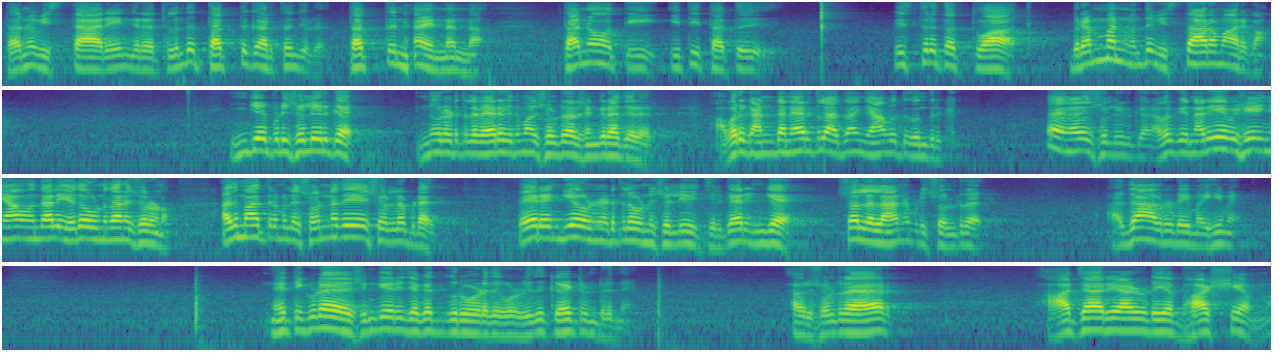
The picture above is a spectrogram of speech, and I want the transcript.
தனு விஸ்தாரேங்கிறதுலேருந்து தத்துக்கு அர்த்தம் சொல்கிறார் தத்துனா என்னென்னா தனோதி இத்தி தத்து விஸ்திருதத்வாத். பிரம்மன் வந்து விஸ்தாரமாக இருக்கான். இங்கே இப்படி சொல்லியிருக்கார். இன்னொரு இடத்துல வேறு விதமாக சொல்கிறார் சங்கராச்சாரியர். அவருக்கு அந்த நேரத்தில் அதுதான் ஞாபகத்துக்கு வந்திருக்கு. அதனால சொல்லியிருக்கார். அவருக்கு நிறைய விஷயம் ஞாபகம் வந்தாலும் ஏதோ ஒன்று தானே சொல்லணும். அது மாத்திரமில்லை சொன்னதே சொல்லப்படாது. வேறு எங்கேயோ ஒன்று இடத்துல ஒன்று சொல்லி வச்சுருக்கார் இங்கே சொல்லலான்னு இப்படி சொல்கிறார் அதுதான் அவருடைய மகிமை. நேற்று கூட சிங்கேரி ஜெகத்குருவோடது ஒரு இது கேட்டுருந்தேன் அவர் சொல்கிறார் ஆச்சாரியாளுடைய பாஷ்யம்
